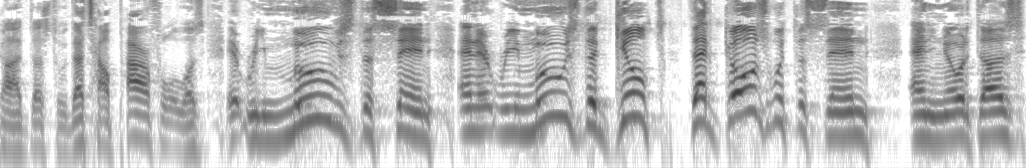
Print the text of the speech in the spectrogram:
God does to it. That's how powerful it was. It removes the sin and it removes the guilt that goes with the sin. And you know what it does? It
